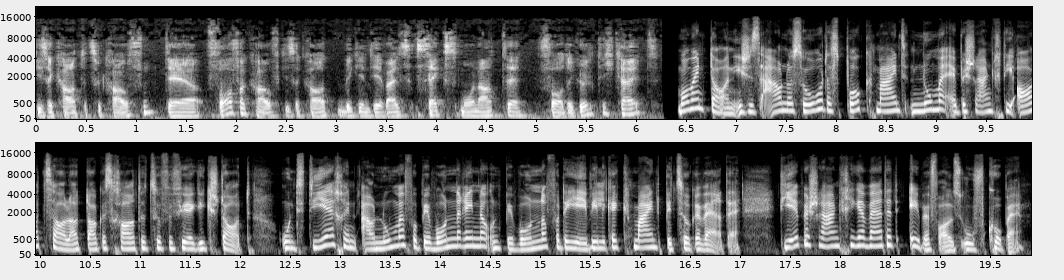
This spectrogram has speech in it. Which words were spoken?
diese Karte zu kaufen. Der Vorverkauf dieser Karten beginnt jeweils sechs Monate vor der Gültigkeit. Momentan ist es auch noch so, dass pro Gemeinde nur eine beschränkte Anzahl an Tageskarten zur Verfügung steht. Und die können auch nur von Bewohnerinnen und Bewohnern der jeweiligen Gemeinde bezogen werden. Diese Beschränkungen werden ebenfalls aufgehoben.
